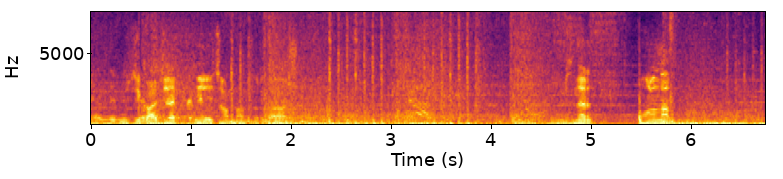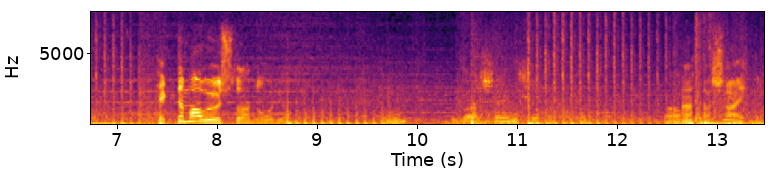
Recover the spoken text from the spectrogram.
Geldiğimiz Müzik yer. acayip beni heyecanlandırdı ha şu an. Oğlum biz nerede? Ona lan. Tekne mi havaya uçtu lan? Ne oluyor? Oğlum burada aşağı iniş yok. Heh aşağı indim.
